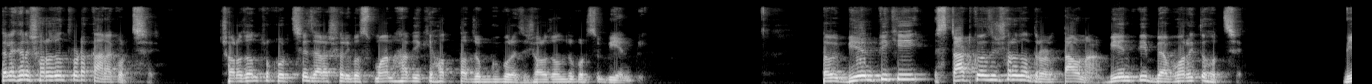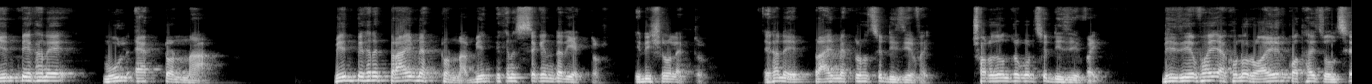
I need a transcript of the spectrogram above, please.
তাহলে এখানে ষড়যন্ত্রটা কারা করছে? ষড়যন্ত্র করছে যারা শরীফ ওসমান হাদিকে হত্যাযোগ্য করেছে, ষড়যন্ত্র করছে বিএনপি। তবে বিএনপি কি স্টার্ট করেছে ষড়যন্ত্র? তাও না। বিএনপি ব্যবহৃত হচ্ছে। বিএনপি এখানে মূল অ্যাক্টর না। বিএনপি এখানে প্রাইম অ্যাক্টর না বিএনপি এখানে সেকেন্ডারি অ্যাক্টর এডিশনাল অ্যাক্টর এখানে প্রাইম অ্যাক্টর হচ্ছে ডিজিএফআই ষড়যন্ত্র করছে ডিজিএফআই ডিজিএফআই এখনও রয়ের কথাই চলছে।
